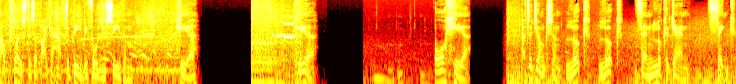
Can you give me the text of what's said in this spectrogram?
How close does a biker have to be before you see them? Here. Here. Or here. At a junction, look, look, then look again. Think,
